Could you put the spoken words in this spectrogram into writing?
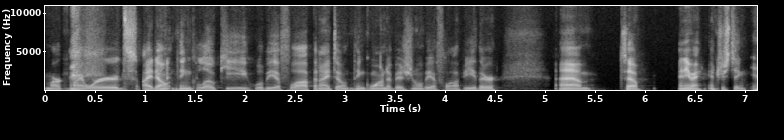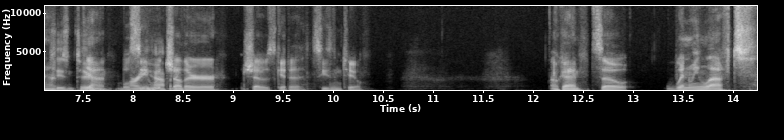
Mark my words. I don't think Loki will be a flop, and I don't think WandaVision will be a flop either. Um. So anyway, interesting. yeah, Season two. Yeah, we'll see which other shows get a season two. Okay, so when we left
